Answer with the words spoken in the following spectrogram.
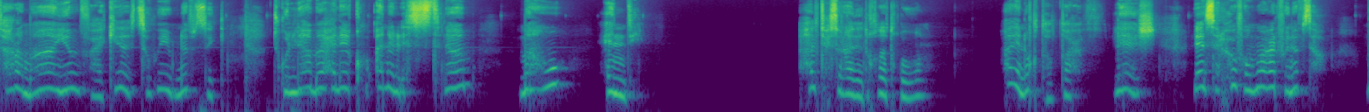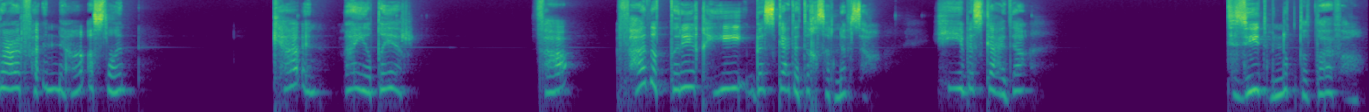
ترى ما ينفع كذا تسويه بنفسك. تقول لا ما عليكم أنا الاستسلام ما هو عندي. هل تحسون هذه نقطة قوة؟ هذه نقطة ضعف. ليش؟ لأن سلحوفة مو عارفة نفسها مو عارفة إنها أصلا كائن ما يطير. ف... في هذا الطريق هي بس قاعدة تخسر نفسها. هي بس قاعدة تزيد من نقطة ضعفها.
